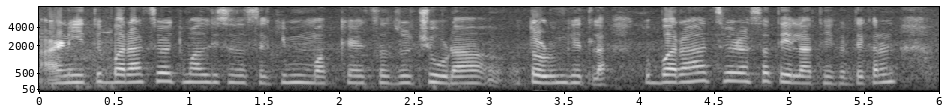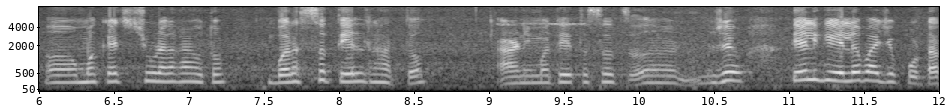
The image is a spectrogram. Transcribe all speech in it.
आणि ते बराच वेळ तुम्हाला दिसत असेल की मी मक्याचा जो चिवडा तळून घेतला तो बराच वेळ असं तेलात हे करते. कारण मक्याच्या चिवड्याला काय होतं? बरंचसं तेल राहतं आणि मग ते तसंच म्हणजे तेल गेलं पाहिजे पोटात.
